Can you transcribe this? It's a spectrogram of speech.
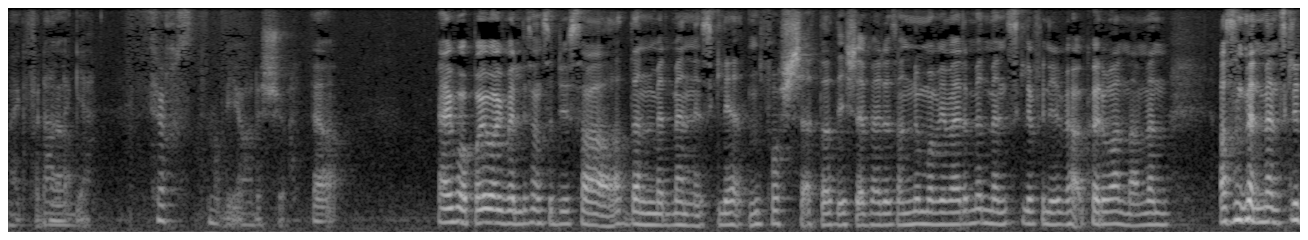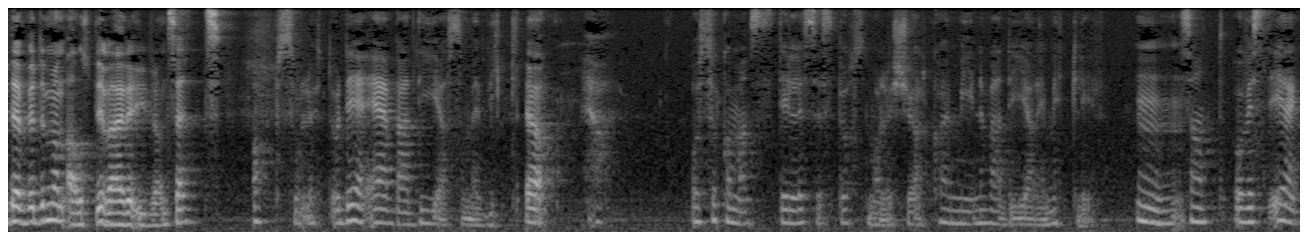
meg for den jeg er. Først må vi gjøre det sjøl. Jeg håper jo òg veldig sånn som du sa, at den medmenneskeligheten fortsetter. At det ikke er bare sånn Nå må vi være medmenneskelige fordi vi har korona. Men altså, medmenneskelig, det burde man alltid være uansett. Absolutt. Og det er verdier som er viktige. Ja. Og så kan man stille seg spørsmålet sjøl hva er mine verdier i mitt liv? Mm. Sant? Og hvis jeg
